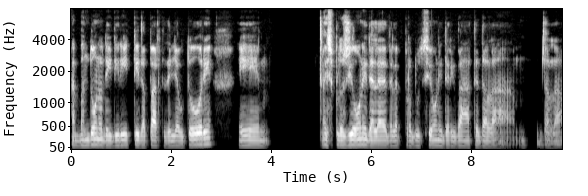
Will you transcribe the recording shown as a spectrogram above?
abbandono dei diritti da parte degli autori e esplosioni delle, delle produzioni derivate dalla, dalla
